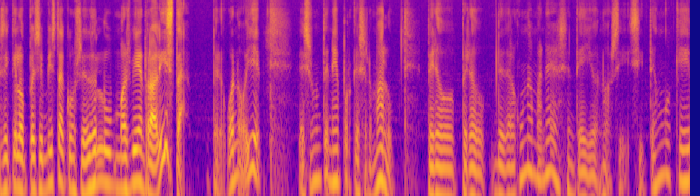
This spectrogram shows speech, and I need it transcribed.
sé que lo pesimista considero más bien realista. Pero bueno oye eso no tenía por qué ser malo. Pero pero de alguna manera sentía yo no si si tengo que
